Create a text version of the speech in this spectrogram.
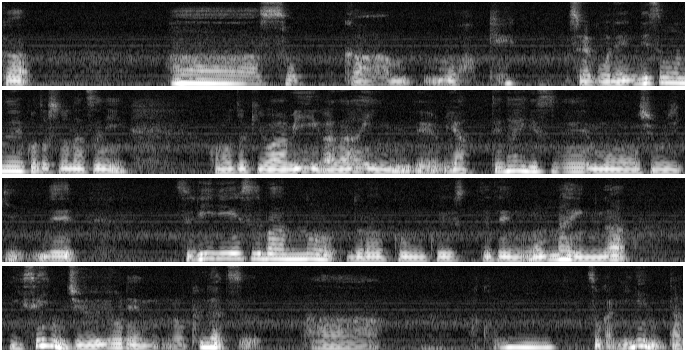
2日。あーそっか。もう結それは5年ですもんね今年の夏に。この時は Wii がないんでやってないですねもう正直。で 3DS 版の「ドラゴンクエスト10オンライン」が2014年の9月ああこんそうか2年経っ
